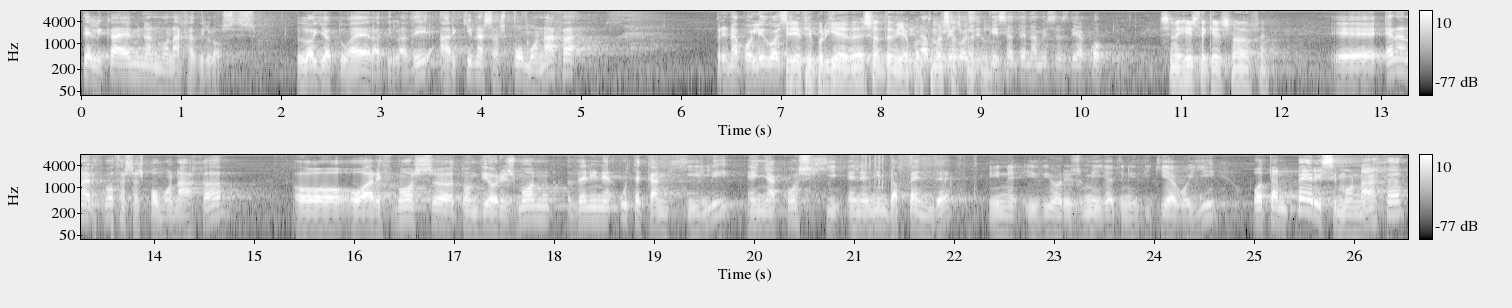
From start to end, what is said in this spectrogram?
τελικά έμειναν μονάχα δηλώσεις. Λόγια του αέρα δηλαδή, αρκεί να σας πω μονάχα πριν από λίγο, Κύριε Υφυπουργέ, δεν, δεν πριν από λίγο ζητήσατε να μην σας διακόπτουν. Συνεχίστε κύριε συνάδελφε. Ε, έναν αριθμό θα σας πω μονάχα. Ο, ο αριθμός ε, των διορισμών δεν είναι ούτε καν χίλιοι, 995 είναι οι διορισμοί για την ειδική αγωγή, όταν πέρυσι μονάχα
